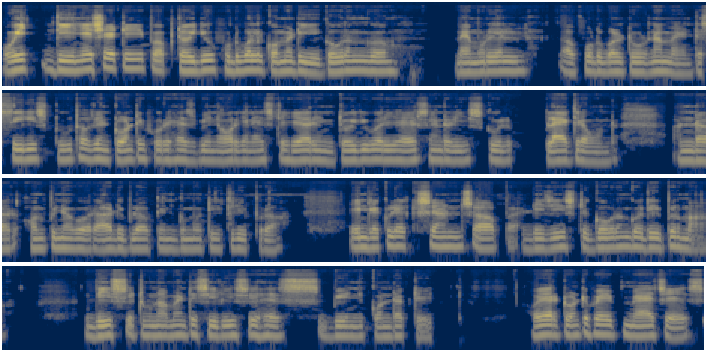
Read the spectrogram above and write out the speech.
With the initiative of Twidu Football Committee, Gouranga Memorial Football Tournament Series 2024 has been organized here in Twidubari Higher Secondary School playground under Ompinagar RD block in Gomati, Tripura. In recollections of deceased Gouranga Debbarma, this tournament series has been conducted where 25 matches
